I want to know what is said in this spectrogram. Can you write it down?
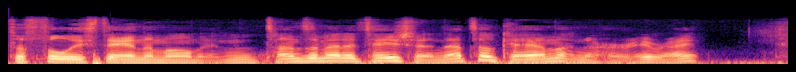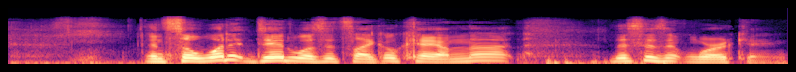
to fully stay in the moment and tons of meditation. That's okay. I'm not in a hurry, right? And so what it did was it's like, okay, I'm not, this isn't working.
